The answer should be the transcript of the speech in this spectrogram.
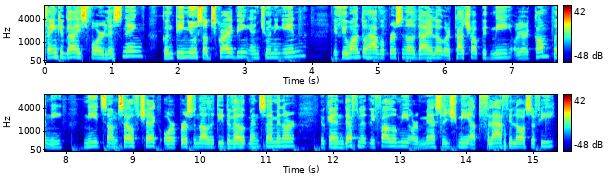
Thank you guys for listening. Continue subscribing and tuning in. If you want to have a personal dialogue or catch up with me or your company need some self-check or personality development seminar, you can definitely follow me or message me at Fla Philosophy,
